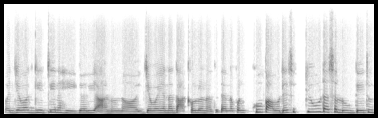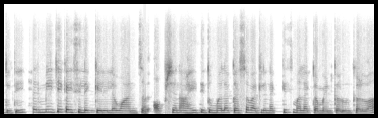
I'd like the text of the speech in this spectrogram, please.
पण जेव्हा घेतली नाही घरी आणून जेव्हा यांना दाखवलं ना तर त्यांना पण खूप आवडले. असं क्यूट असं लुक देत होती ती. तर मी जे काही सिलेक्ट केलेलं वानचं ऑप्शन आहे ते तुम्हाला कसं वाटलं नक्कीच मला कमेंट करून कळवा.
